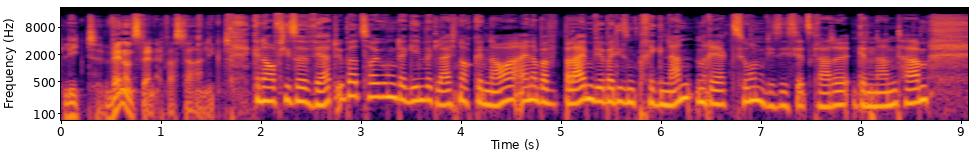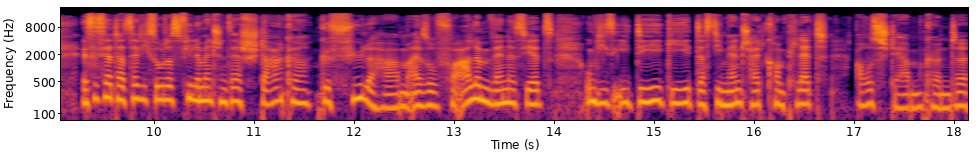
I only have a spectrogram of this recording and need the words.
liegt, wenn uns denn etwas daran liegt? Genau, auf diese Wertüberzeugung, da gehen wir gleich noch genauer ein, aber bleiben wir bei diesen prägnanten Reaktionen, wie Sie es jetzt gerade genannt haben. Es ist ja tatsächlich so, dass viele Menschen sehr starke Gefühle haben. Also vor allem, wenn es jetzt um diese Idee geht, dass die Menschheit komplett aussterben könnte.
